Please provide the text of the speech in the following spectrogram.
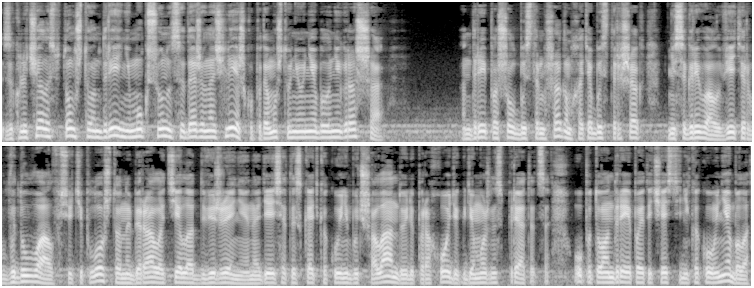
заключалась в том, что Андрей не мог сунуться даже в ночлежку, потому что у него не было ни гроша. Андрей пошел быстрым шагом, хотя быстрый шаг не согревал. Ветер выдувал все тепло, что набирало тело от движения, надеясь отыскать какую-нибудь шаланду или пароходик, где можно спрятаться. Опыта у Андрея по этой части никакого не было,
